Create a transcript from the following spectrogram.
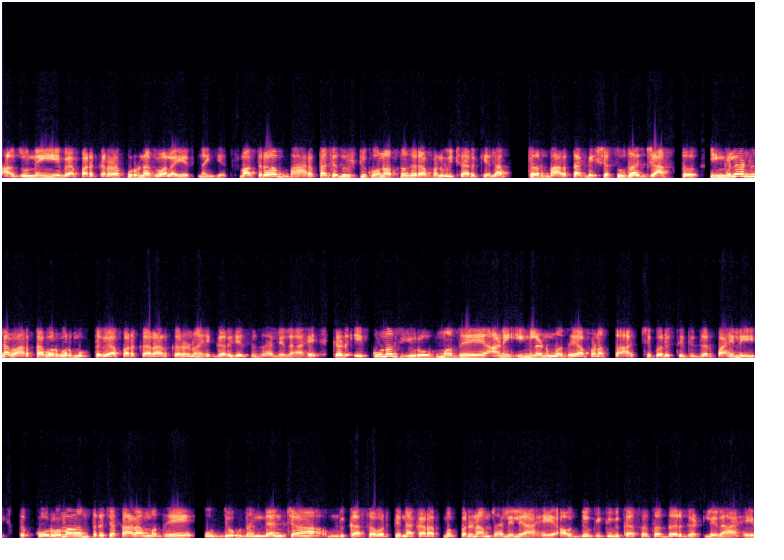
अजूनही व्यापार करार पूर्णत्वाला येत नाहीयेत. मात्र भारताच्या दृष्टिकोनातून जर आपण विचार केला तर भारतापेक्षा सुद्धा जास्त इंग्लंडला भारताबरोबर मुक्त व्यापार करार करणं हे गरजेचं झालेलं आहे. कारण एकूणच युरोपमध्ये आणि इंग्लंडमध्ये आपण आता आजची परिस्थिती जर पाहिली तर कोरोना नंतरच्या काळामध्ये उद्योगधंद्यांच्या विकासावरती नकारात्मक परिणाम झालेले आहे. औद्योगिक विकासाचा दर घटलेला आहे.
